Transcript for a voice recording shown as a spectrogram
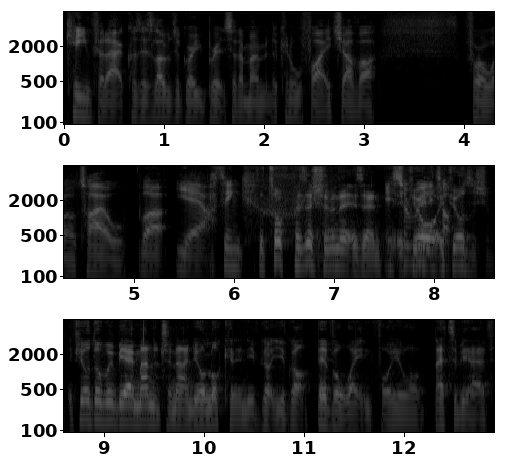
keen for that because there's loads of great Brits at the moment that can all fight each other for a world title. But yeah, I think it's a tough position, isn't it? Is in it's if a really tough if you're, position. If you're WBA manager now and you're looking and you've got you've got Bivol waiting for you or Beterbiev,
